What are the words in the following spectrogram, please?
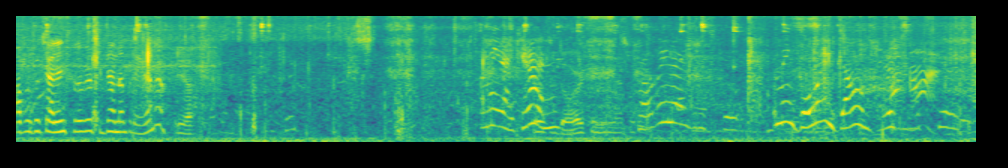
आप उसको चैलेंज करोगे फिर जाना पड़ेगा ना Yeah. I mean, I can. Dark and Probably not as good. I mean, going down hurts. That's scary.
